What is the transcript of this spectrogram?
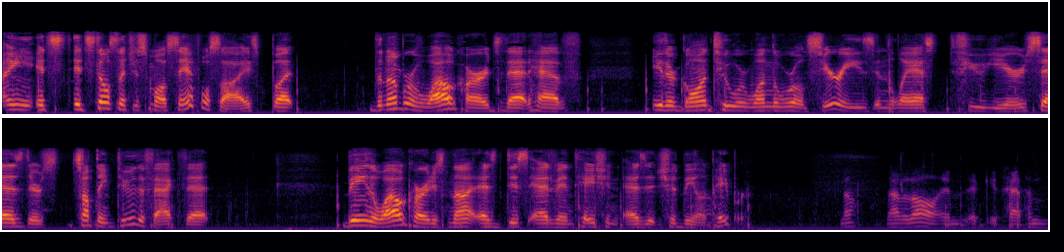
I mean, it's it's still such a small sample size, but the number of wild cards that have either gone to or won the World Series in the last few years says there's something to the fact that being the wild card is not as disadvantageous as it should be on paper. No, not at all. And it, it's happened.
